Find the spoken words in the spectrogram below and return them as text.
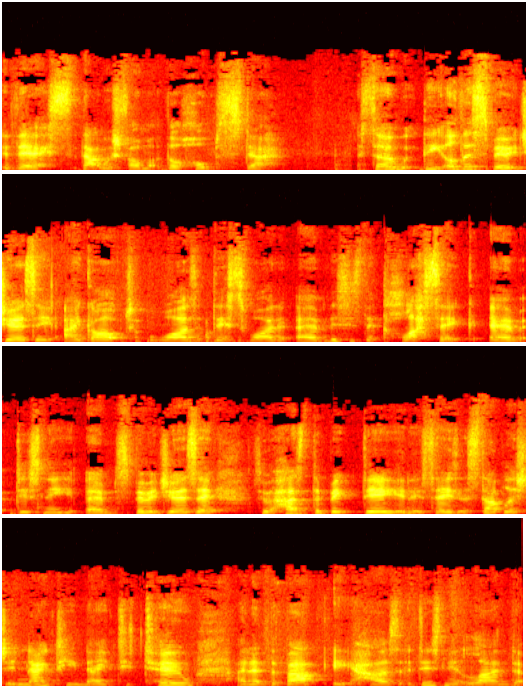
this that was from the hubster so the other spirit jersey I got was this one. Um, this is the classic um, Disney um, spirit jersey. So it has the big D and it says established in 1992 and at the back it has Disneyland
